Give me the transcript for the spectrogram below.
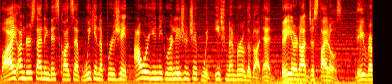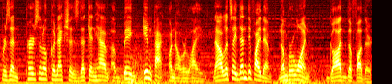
By understanding this concept, we can appreciate our unique relationship with each member of the Godhead. They are not just titles, they represent personal connections that can have a big impact on our lives. Now let's identify them. Number one, God the Father.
